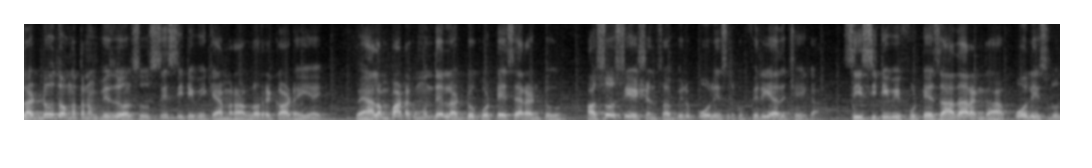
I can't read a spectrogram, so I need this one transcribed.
లడ్డూ దొంగతనం విజువల్స్ సీసీటీవీ కెమెరాల్లో రికార్డ్ అయ్యాయి. వేలం పాటకు ముందే లడ్డూ కొట్టేశారంటూ అసోసియేషన్ సభ్యులు పోలీసులకు ఫిర్యాదు చేయగా సీసీటీవీ ఫుటేజ్ ఆధారంగా పోలీసులు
